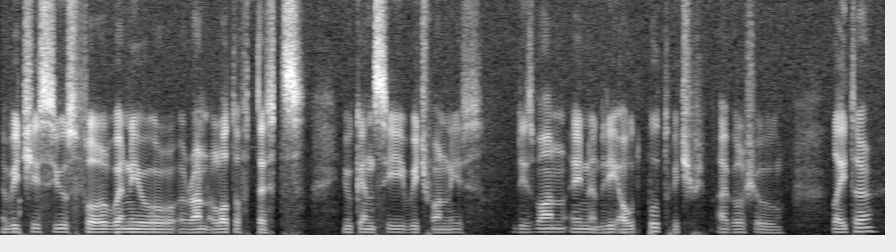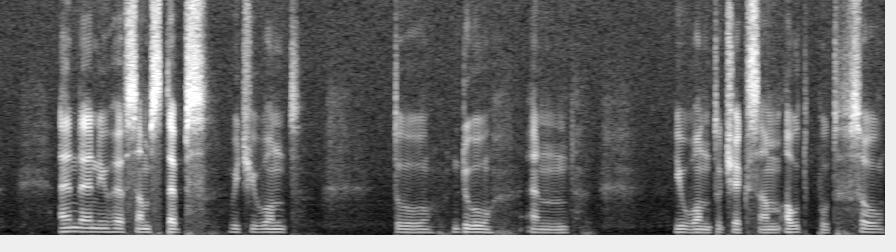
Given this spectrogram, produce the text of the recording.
which is useful when you run a lot of tests. You can see which one is this one in the output, which I will show later and then you have some steps which you want to do and you want to check some output. So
